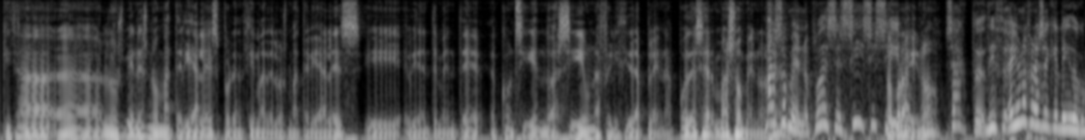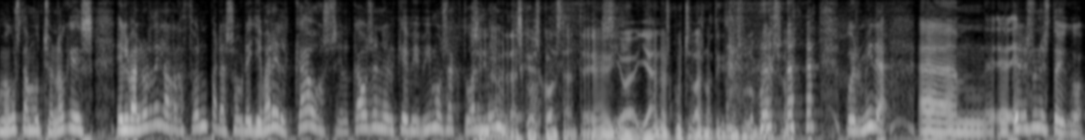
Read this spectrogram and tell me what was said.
quizá los bienes no materiales por encima de los materiales y evidentemente consiguiendo así una felicidad plena. Puede ser más o menos. Más o menos, puede ser, sí, sí, sí. por ahí, ¿no? Exacto. Dice, hay una frase que he leído que me gusta mucho, ¿no? Que es el valor de la razón para sobrellevar el caos, el caos en el que vivimos actualmente. Sí, la verdad es que es constante. ¿eh? Yo ya no escucho las noticias solo por eso. pues mira, em, eres un estoico.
